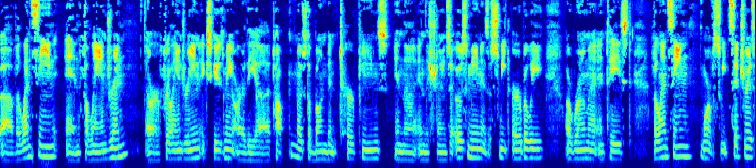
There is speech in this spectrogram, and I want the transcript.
uh, Valencene and Philandrin, or Phellandrene, excuse me, are the uh, top most abundant terpenes in the in the strain. So ocimene is a sweet herbally aroma and taste. Valencene, more of a sweet citrus,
